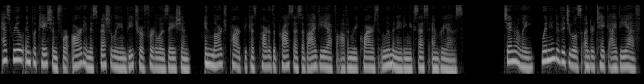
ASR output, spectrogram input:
has real implications for art and especially in vitro fertilization, in large part because part of the process of IVF often requires eliminating excess embryos. Generally, when individuals undertake IVF,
